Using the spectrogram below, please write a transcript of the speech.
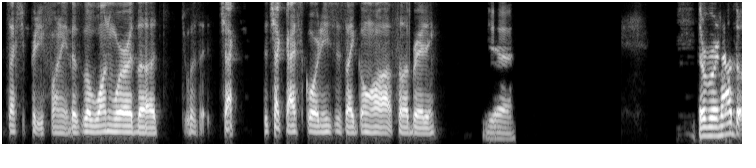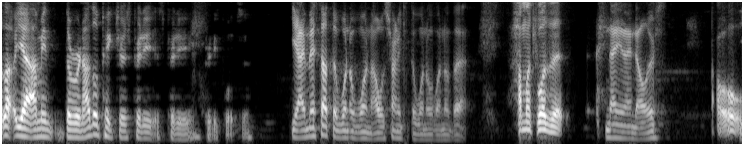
It's actually pretty funny. There's the one where the was it Czech the Czech guy scored, and he's just like going all out celebrating. Yeah. The Ronaldo, yeah, I mean the Ronaldo picture is pretty, is pretty, pretty cool too. Yeah, I missed out the 101. I was trying to get the 101 of that. How much was it? $99. Oh,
